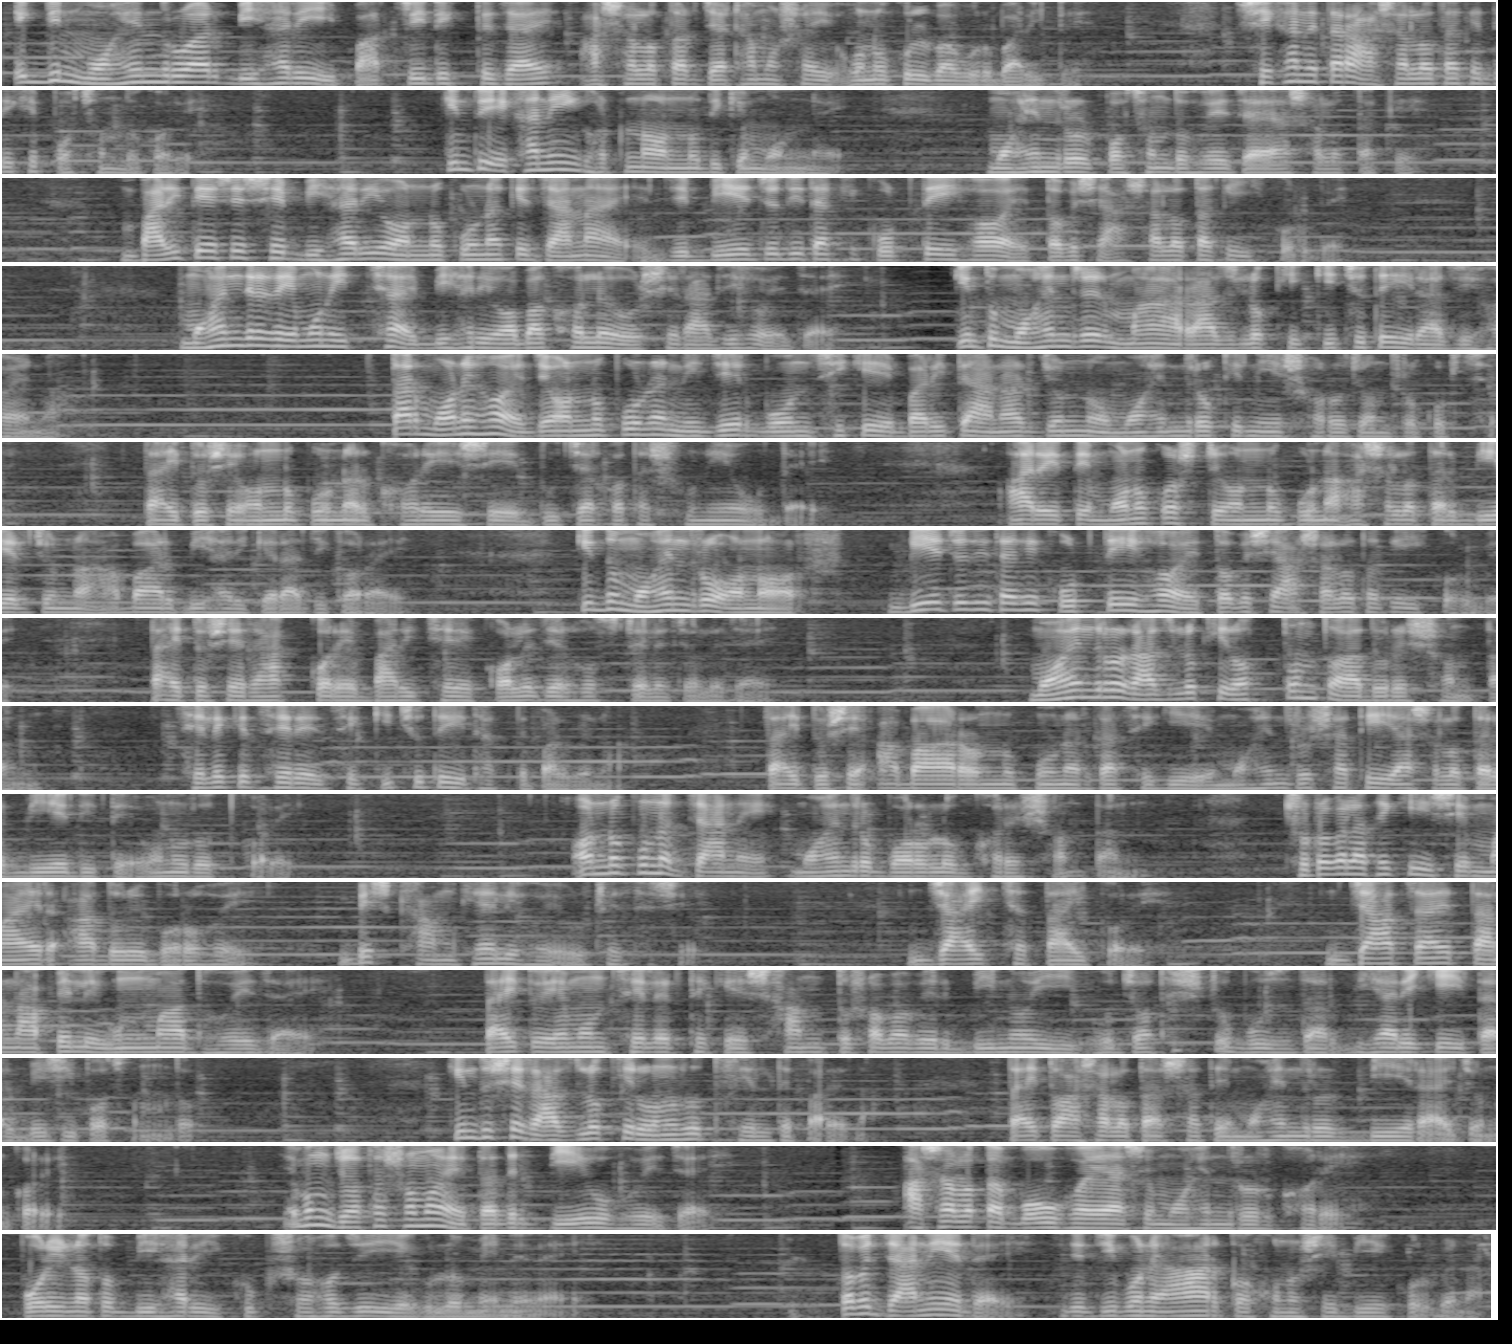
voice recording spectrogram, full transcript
একদিন মহেন্দ্র আর বিহারী পাত্রী দেখতে যায় আশালতার জ্যাঠামশাই অনুকূলবাবুর বাড়িতে। সেখানে তারা আশালতাকে দেখে পছন্দ করে। কিন্তু এখানেই ঘটনা অন্যদিকে মন নেয়। মহেন্দ্রর পছন্দ হয়ে যায় আশালতাকে। বাড়িতে এসে সে বিহারী অন্নপূর্ণাকে জানায় যে বিয়ে যদি তাকে করতেই হয়, তবে সে আশালতাকেই করবে। মহেন্দ্রের এমন ইচ্ছায় বিহারী অবাক হলেও সে রাজি হয়ে যায়। কিন্তু মহেন্দ্রের মা রাজলক্ষ্মী কিছুতেই রাজি হয় না। তার মনে হয় যে অন্নপূর্ণা নিজের বঞ্ঝিকে বাড়িতে আনার জন্য মহেন্দ্রকে নিয়ে ষড়যন্ত্র করছে। তাই তো সে অন্নপূর্ণার ঘরে এসে দু চার কথা শুনিয়েও দেয়। আর এতে মনকষ্টে অন্নপূর্ণা আশালতার বিয়ের জন্য আবার বিহারীকে রাজি করায়। কিন্তু মহেন্দ্র অনর। বিয়ে যদি তাকে করতেই হয়, তবে সে আশালতাকেই করবে। তাই তো সে রাগ করে বাড়ি ছেড়ে কলেজের হোস্টেলে চলে যায়। মহেন্দ্র রাজলক্ষ্মীর অত্যন্ত আদরের সন্তান। ছেলেকে ছেড়ে সে কিছুতেই থাকতে পারবে না। তাই তো সে আবার অন্নপূর্ণার কাছে গিয়ে মহেন্দ্রর সাথেই আশালতার বিয়ে দিতে অনুরোধ করে। অন্নপূর্ণা জানে মহেন্দ্র বড়লোক ঘরের সন্তান। ছোটবেলা থেকেই সে মায়ের আদরে বড় হয়ে বেশ খামখেয়ালি হয়ে উঠেছে সে। যা ইচ্ছা তাই করে। যা চায় তা না পেলে উন্মাদ হয়ে যায়। তাই তো এমন ছেলের থেকে শান্ত স্বভাবের বিনয়ী ও যথেষ্ট বুঝদার বিহারীকেই তার বেশি পছন্দ। কিন্তু সে রাজলক্ষ্মীর অনুরোধ ফেলতে পারে না। তাই তো আশালতার সাথে মহেন্দ্রর বিয়ের আয়োজন করে এবং যথাসময়ে তাদের বিয়েও হয়ে যায়। আশালতা বউ হয়ে আসে মহেন্দ্রর ঘরে। পরিণত বিহারী খুব সহজেই এগুলো মেনে নেয়। তবে জানিয়ে দেয় যে জীবনে আর কখনো সে বিয়ে করবে না।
